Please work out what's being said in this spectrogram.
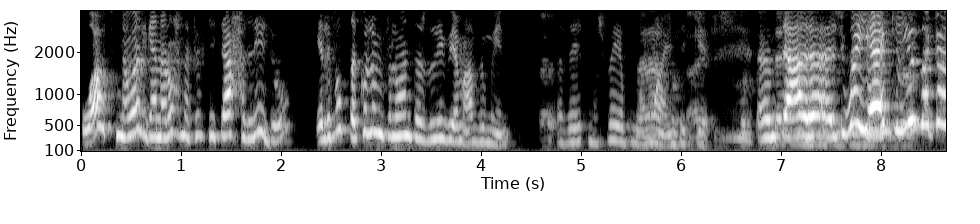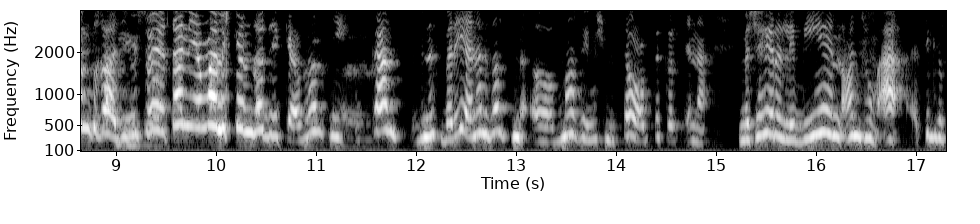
و out of nowhere لقينا رحنا في افتتاح الليدو اللي فصل كل influencers ليبيا معزومين. جايتنا شوية blow mind هيك. بتاع شوية كيوسا كانت غادي وشوية تانية مالك كان غادي فهمتني؟ كانت بالنسبة لي أنا ما زلت م- آه، دماغي مش مستوعب فكرة إن المشاهير الليبيين عندهم تقدر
